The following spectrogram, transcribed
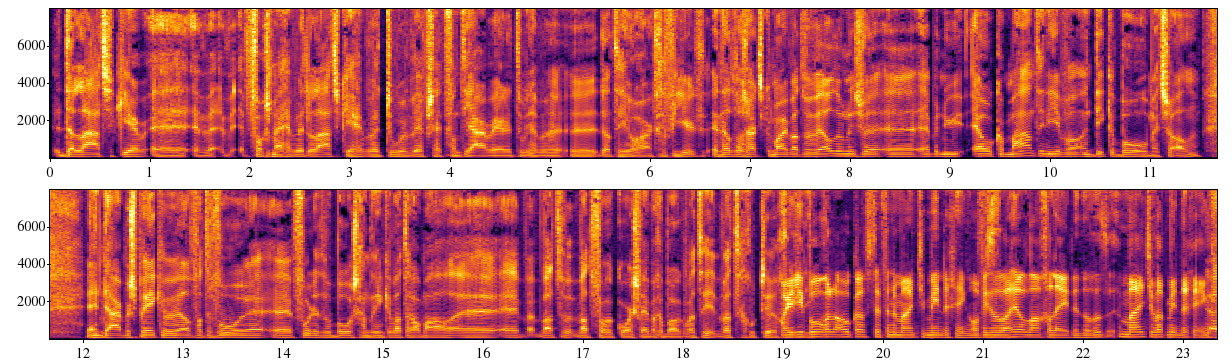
de laatste keer, eh, we- volgens mij hebben we de laatste keer, hebben we, toen we website van het jaar werden, toen hebben we eh, dat heel hard gevierd. En dat was hartstikke mooi. Wat we wel doen, is we eh, hebben nu elke maand in ieder geval een dikke borrel met z'n allen. En daar bespreken we wel van tevoren, eh, voordat we borrels gaan drinken, wat er allemaal, wat, we- wat voor records we hebben gebroken. Wat, wat goed. goede jullie borrelen ook als het even een maandje minder ging? Of is het al heel lang geleden dat het een maandje wat minder ging? Eh,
